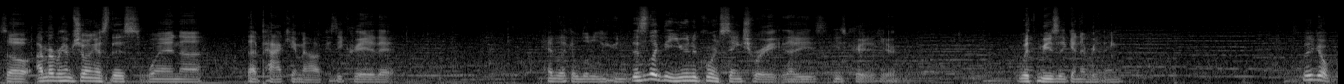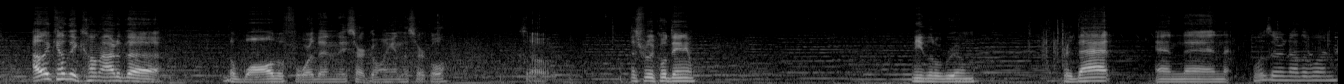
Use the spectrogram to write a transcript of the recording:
So I remember him showing us this when uh, that pack came out because he created it. Had like a little, this is like the unicorn sanctuary that he's he's created here with music and everything. There you go. I like how they come out of the the wall before then they start going in the circle. So that's really cool, Daniel. Neat little room for that. And then was there another one?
